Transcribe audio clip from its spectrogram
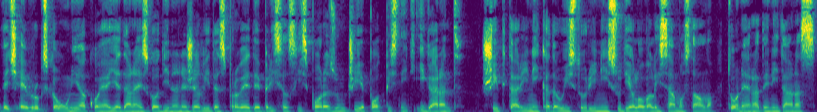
već Evropska unija koja 11 godina ne želi da sprovede briselski sporazum čiji je potpisnik i garant. Šiptari nikada u istoriji nisu djelovali samostalno. To ne rade ni danas.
